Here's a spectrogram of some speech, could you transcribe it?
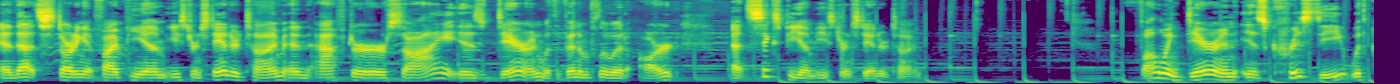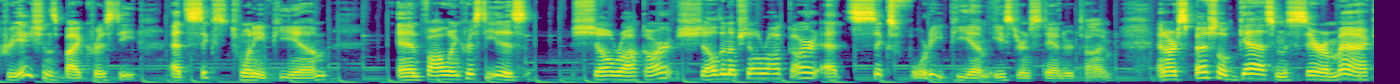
and that's starting at 5 p.m. Eastern Standard Time. And after Cy is Darren with Venom Fluid Art at 6 p.m. Eastern Standard Time. Following Darren is Kristey with Kreations by Kristey at 6:20 p.m. And following Kristey is Shelrock Art, Sheldon of Shelrock Art at 6:40 p.m. Eastern Standard Time. And our special guest, Miss Sara Mack,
